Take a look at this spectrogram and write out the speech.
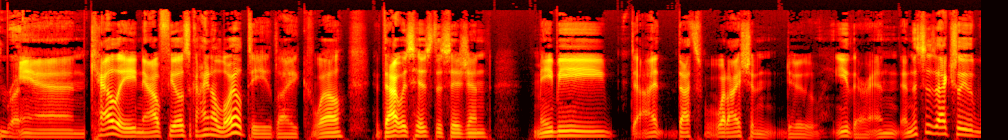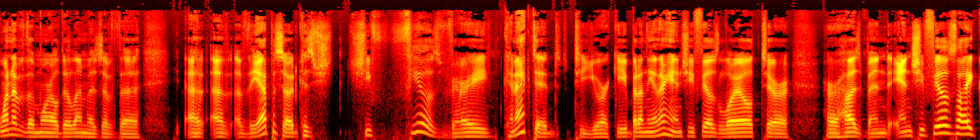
Right. and Kelly now feels a kind of loyalty. Like, well, if that was his decision, maybe I, that's what I shouldn't do either. And and this is actually one of the moral dilemmas of the of of, of the episode because she, she feels very connected to Yorkie, but on the other hand, she feels loyal to her, her husband, and she feels like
